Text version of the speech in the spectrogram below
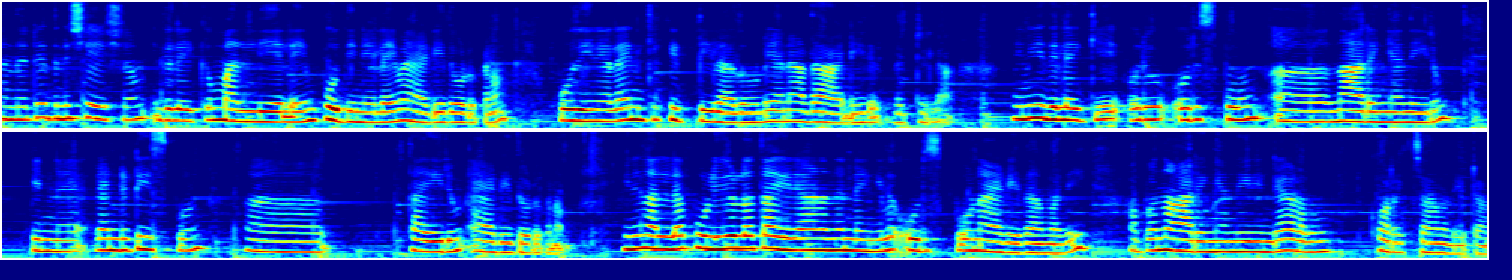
എന്നിട്ട് ഇതിന് ശേഷം ഇതിലേക്ക് മല്ലിയിലയും പുതിനയിലയും ആഡ് ചെയ്ത് കൊടുക്കണം. പുതിനയില എനിക്ക് കിട്ടിയില്ല അതുകൊണ്ട് ഞാൻ അത് ആഡ് ചെയ്തിട്ടില്ല. ഇനി ഇതിലേക്ക് ഒരു ഒരു സ്പൂൺ നാരങ്ങ നീരും പിന്നെ രണ്ട് ടീസ്പൂൺ തൈരും ആഡ് ചെയ്ത് കൊടുക്കണം. ഇനി നല്ല പുളിയുള്ള തൈരാണെന്നുണ്ടെങ്കിൽ ഒരു സ്പൂൺ ആഡ് ചെയ്താൽ മതി. അപ്പോൾ നാരങ്ങ നീരിന്റെ അളവും കുറച്ചാൽ മതി കേട്ടോ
